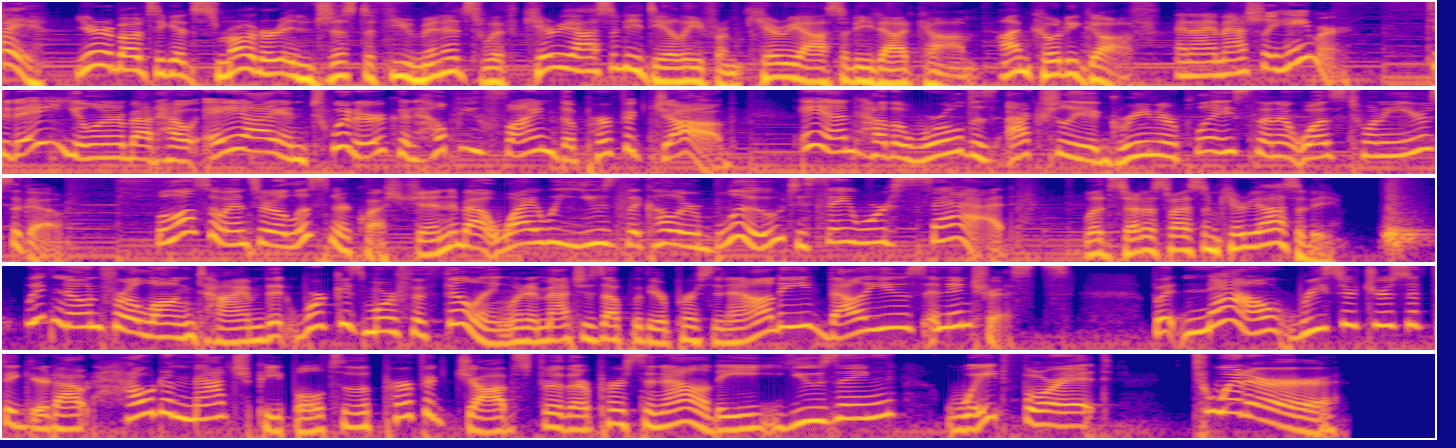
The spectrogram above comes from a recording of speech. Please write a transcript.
Hi, you're about to get smarter in just a few minutes with Curiosity Daily from Curiosity.com. I'm Cody Gough. And I'm Ashley Hamer. Today, you'll learn about how AI and Twitter could help you find the perfect job, and how the world is actually a greener place than it was 20 years ago. We'll also answer a listener question about why we use the color blue to say we're sad. Let's satisfy some curiosity. We've known for a long time that work is more fulfilling when it matches up with your personality, values, and interests. But now, researchers have figured out how to match people to the perfect jobs for their personality using, wait for it, Twitter.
